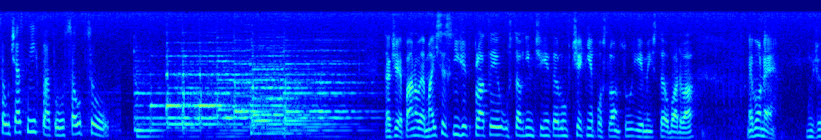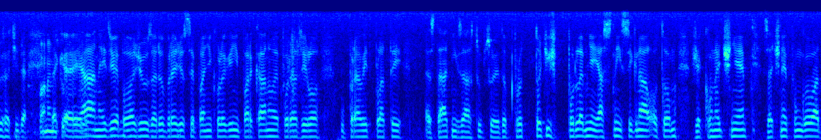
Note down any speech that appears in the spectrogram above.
současných platů soudců. Takže, pánové, mají se snížit platy ústavním činitelům, včetně poslanců, jimi jste oba dva, nebo ne? Můžu začít. Pane tak eh, já nejdříve považuji za dobré, že se paní kolegyni Parkánové podařilo upravit platy eh, státních zástupců. Je to pro, totiž podle mě jasný signál o tom, že konečně začne fungovat,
